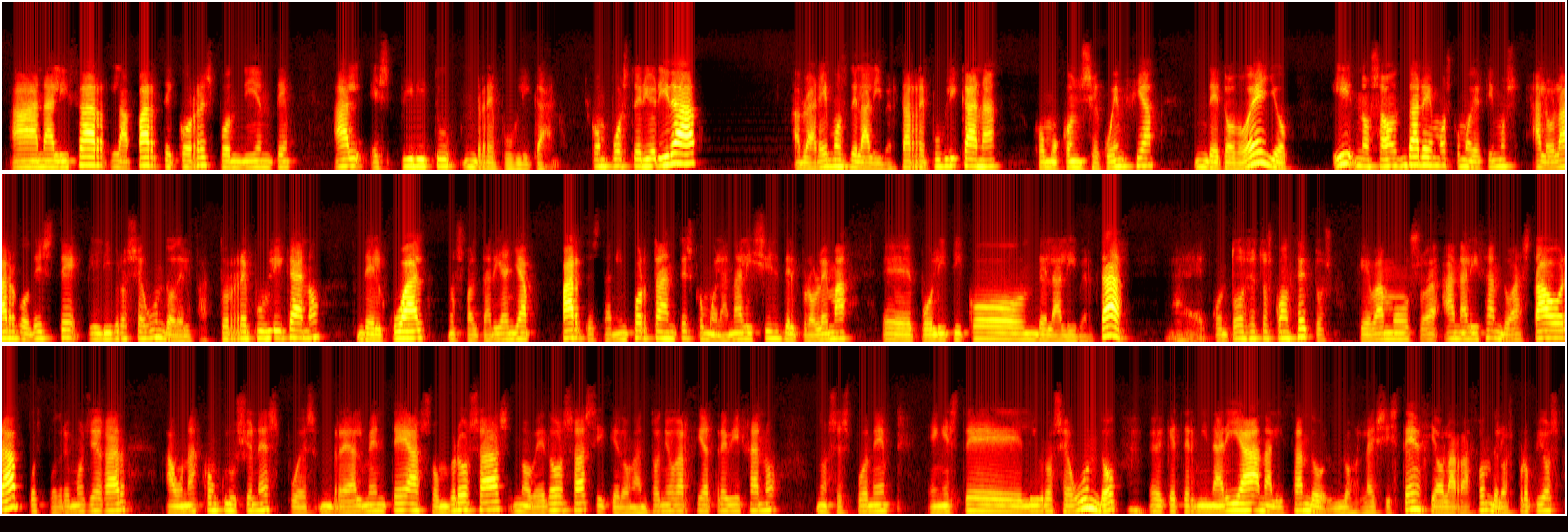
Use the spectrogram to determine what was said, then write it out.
a analizar la parte correspondiente al espíritu republicano. Con posterioridad hablaremos de la libertad republicana como consecuencia de todo ello y nos ahondaremos, como decimos, a lo largo de este libro segundo del factor republicano, del cual nos faltarían ya partes tan importantes como el análisis del problema eh, político de la libertad. Eh, con todos estos conceptos que vamos eh, analizando hasta ahora, pues podremos llegar a unas conclusiones pues realmente asombrosas, novedosas y que don Antonio García Trevijano nos expone en este libro segundo, que terminaría analizando la existencia o la razón de los propios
